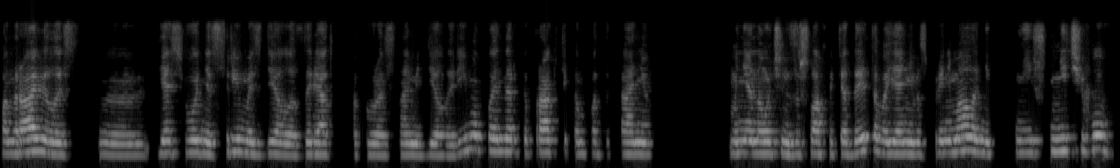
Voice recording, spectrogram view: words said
понравилось, э, я сегодня с Римой сделала зарядку, которая с нами делала Рима по энергопрактикам, по дыханию. Мне она очень зашла, хотя до этого я не воспринимала ни, ни, ничего в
